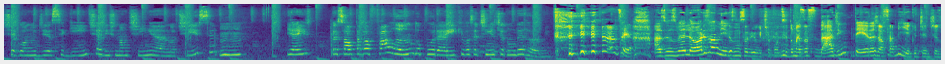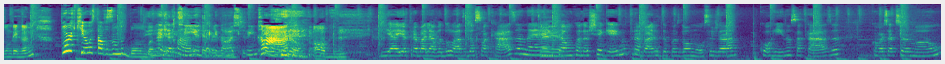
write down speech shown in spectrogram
chegou no dia seguinte, a gente não tinha notícia. Uhum. E aí o pessoal tava falando por aí que você tinha tido um derrame. Assim, as minhas melhores amigas não sabiam o que tinha acontecido, mas a cidade inteira já sabia que eu tinha tido um derrame porque eu estava usando bomba. Sim, já Claro tinha é diagnóstico verdade. inteiro. Claro, óbvio. E aí eu trabalhava do lado da sua casa, né? É. Então quando eu cheguei no trabalho depois do almoço, eu já corri na sua casa, conversar com seu irmão.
